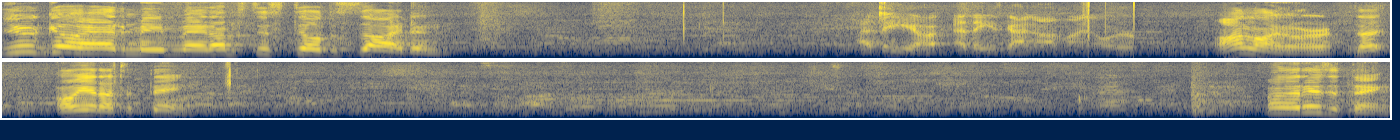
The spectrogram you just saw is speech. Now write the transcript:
You go ahead of me, man. I'm just still deciding. I think I think it's got an online order. Online order? That, oh yeah, that's a thing. Oh, that is a thing.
